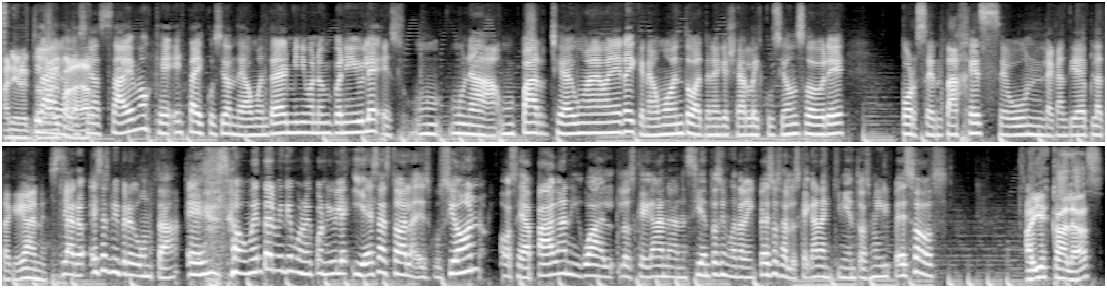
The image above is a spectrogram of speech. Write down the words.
año electoral Claro, para o dar. sea, sabemos que esta discusión de aumentar el mínimo no imponible es un, una- un parche de alguna manera y que en algún momento va a tener que llegar la discusión sobre porcentajes según la cantidad de plata que ganes. Claro, esa es mi pregunta. Eh, ¿Se aumenta el mínimo no imponible y esa es toda la discusión? O sea, ¿pagan igual los que ganan 150 mil pesos a los que ganan 500 mil pesos? Hay escalas,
